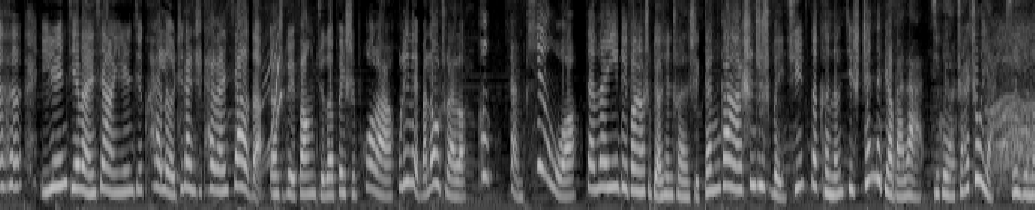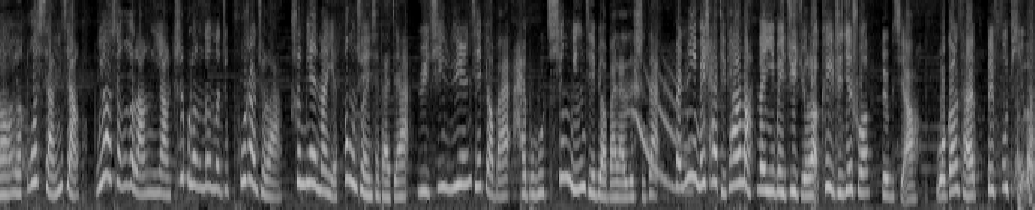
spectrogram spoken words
愚人节晚上，愚人节快乐，这当然是开玩笑的。要是对方觉得被识破了，狐狸尾巴露出来了，哼，敢骗我？但万一对方要是表现出来的是尴尬啊，甚至是委屈，那可能就是真的表白啦。机会要抓住呀，所以呢，要多想一想，不要像饿狼一样，直不愣登的就扑上去了。顺便呢，也奉劝一下大家，与其愚人节表白，还不如清明节表白来的实在。反正也没差几天嘛，万一被拒绝了，可以直接说对不起啊，我刚才被附体了。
